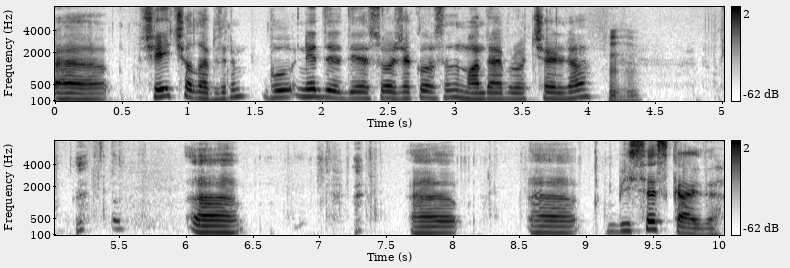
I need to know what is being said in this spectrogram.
e, şeyi çalabilirim. Bu nedir diye soracak olursanız Mandelbrot cello. Hı hı. Ee, e, e, bir ses kaydı.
